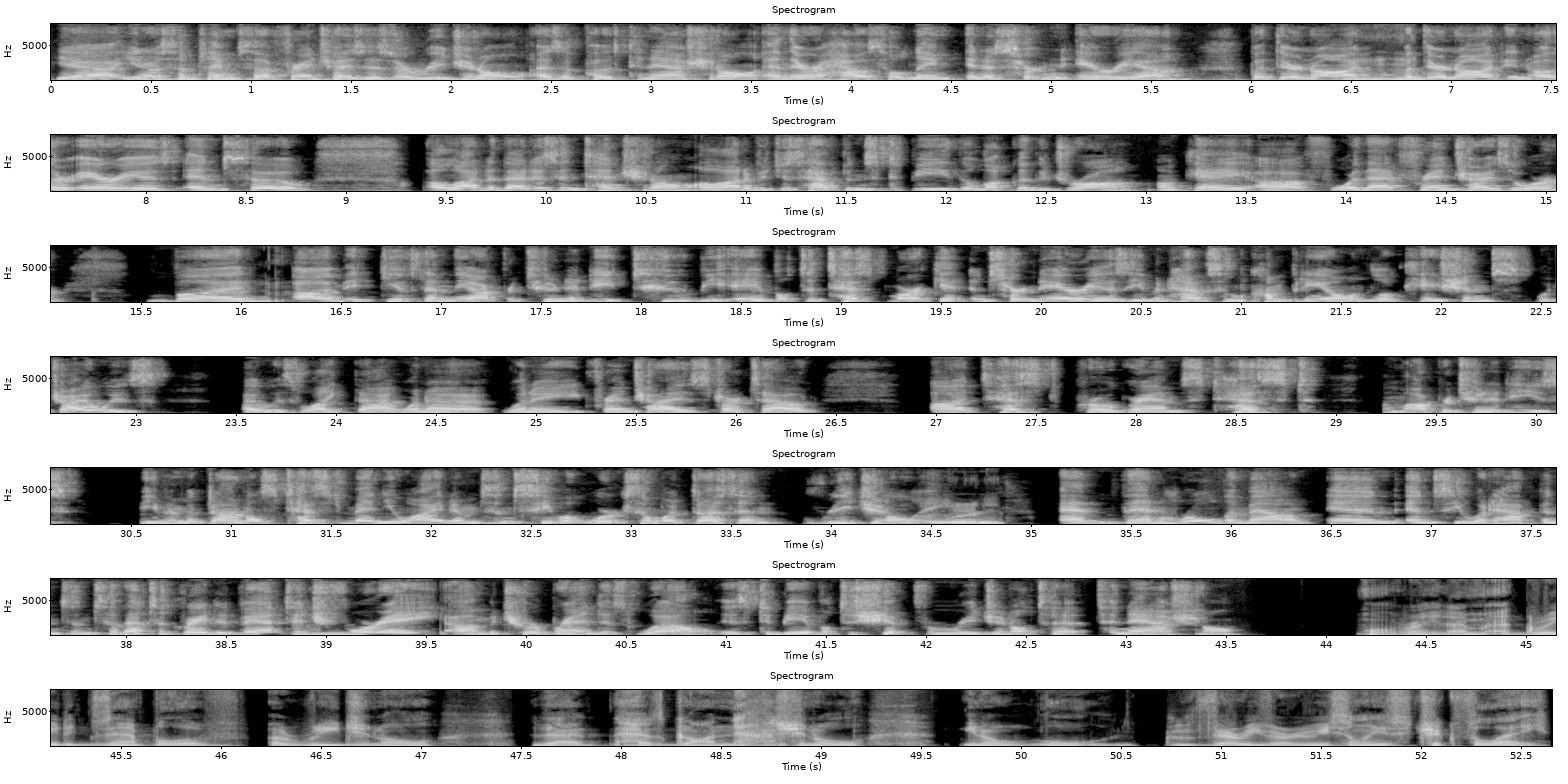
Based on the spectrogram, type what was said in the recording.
Yeah, you know, sometimes uh, franchises are regional as opposed to national, and they're a household name in a certain area, but they're not. Mm-hmm. But they're not in other areas, and so a lot of that is intentional. A lot of it just happens to be the luck of the draw, okay, uh, for that franchisor. But mm. um, it gives them the opportunity to be able to test market in certain areas, even have some company-owned locations, which I always I always like that when a when a franchise starts out. Uh, test programs, test um, opportunities, even McDonald's test menu items and see what works and what doesn't regionally. Right. And then roll them out and and see what happens. And so that's a great advantage mm-hmm. for a uh, mature brand as well, is to be able to ship from regional to, to national. Well, right. I'm a great example of a regional that has gone national, you know, very, very recently is Chick fil A.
